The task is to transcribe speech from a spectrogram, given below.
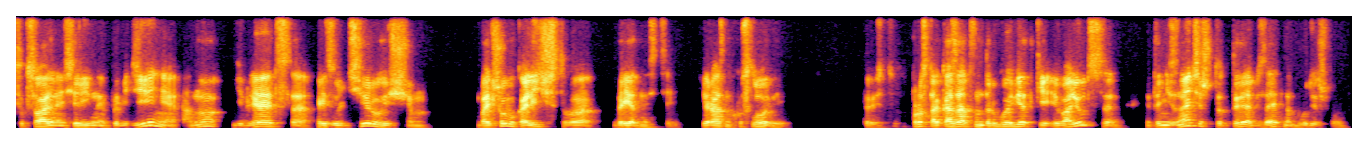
сексуальное серийное поведение, оно является результирующим большого количества вредностей и разных условий. То есть просто оказаться на другой ветке эволюции это не значит, что ты обязательно будешь вот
